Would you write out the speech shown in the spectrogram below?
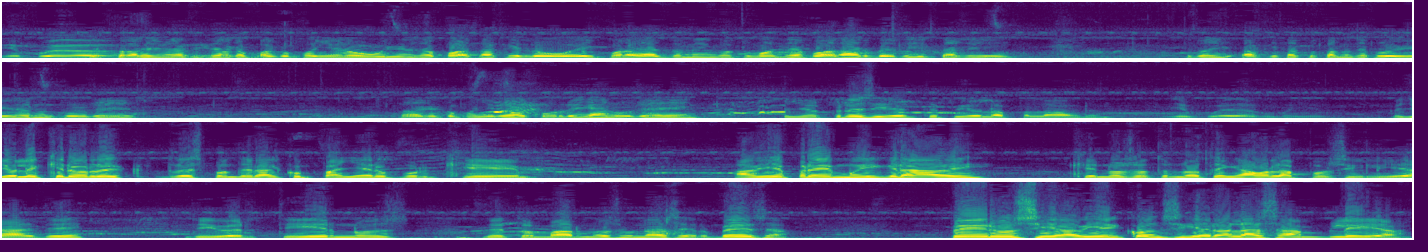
Bien pueda. Es para la señora que tiene al al compañero William Zapata que lo veí por allá el domingo tomando de todas las cervecitas y eso aquí está totalmente prohibido eso, entonces para que el compañero se corrija, no sé. Señor presidente, pido la palabra. Bien pueda, compañero. Pues yo le quiero re- responder al compañero porque a mí me parece muy grave que nosotros no tengamos la posibilidad de divertirnos, de tomarnos una cerveza. Pero si a bien considera la asamblea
